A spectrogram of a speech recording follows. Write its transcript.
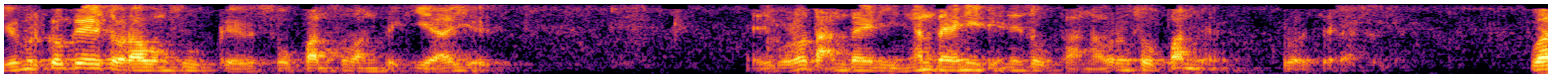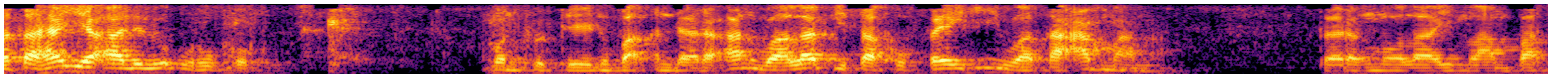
Ya mereka kayak seorang wong suke, sopan sopan bagi aja. Jadi kulo tak ini, ngantai ini ini sopan. Orang sopan ya kulo cerah. Watahaya alil urukum pun numpak kendaraan wala bisa kufaihi wa ta'ammama. Bareng mulai melampas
